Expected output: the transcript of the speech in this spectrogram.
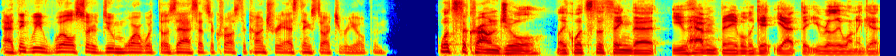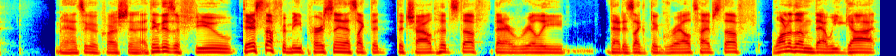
And I think we will sort of do more with those assets across the country as things start to reopen. What's the crown jewel? Like, what's the thing that you haven't been able to get yet that you really want to get? Man, that's a good question. I think there's a few. There's stuff for me personally that's like the the childhood stuff that I really that is like the Grail type stuff. One of them that we got,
